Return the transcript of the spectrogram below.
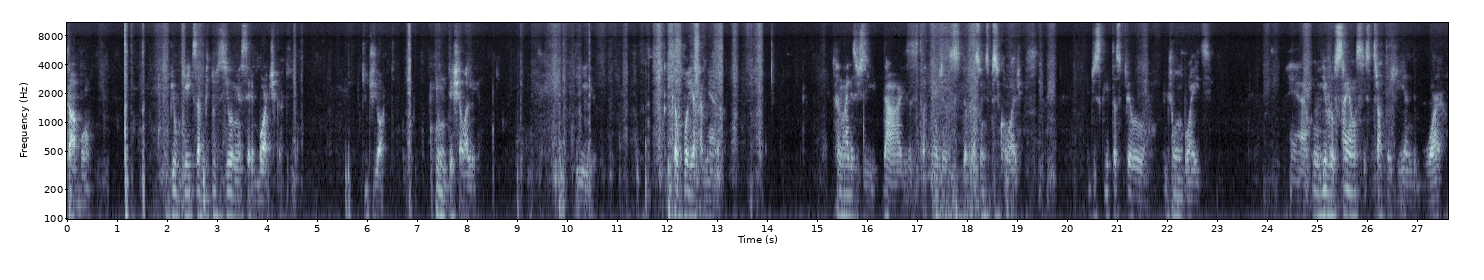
Tá bom. Bill Gates abduziu a minha cerebótica aqui. Que idiota. Não deixa ela ler. E. Então vou ler essa merda. Análise das estratégias de operações psicológicas descritas pelo John Boyd é, no livro Science, Strategy and War,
